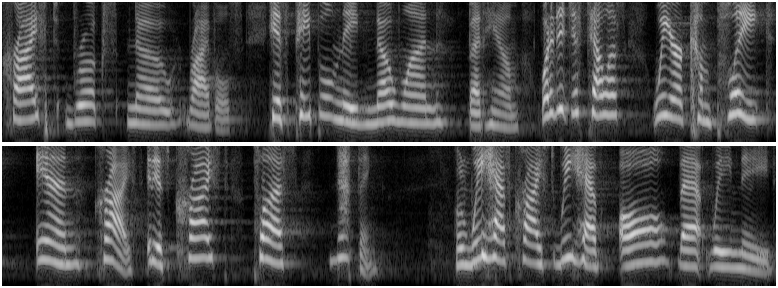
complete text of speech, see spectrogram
Christ brooks no rivals. His people need no one but him. What did it just tell us? We are complete in Christ. It is Christ plus nothing. When we have Christ, we have all that we need.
